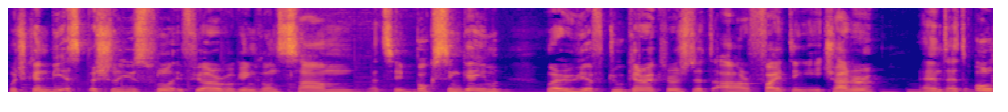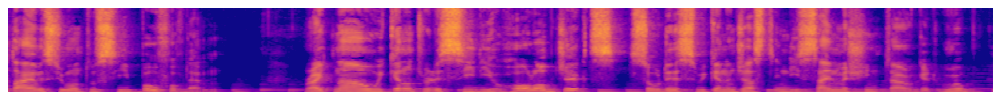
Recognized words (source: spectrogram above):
which can be especially useful if you are working on some, let's say, boxing game, where you have two characters that are fighting each other, and at all times you want to see both of them. Right now we cannot really see the whole objects, so this we can adjust in the Cinemachine target group,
